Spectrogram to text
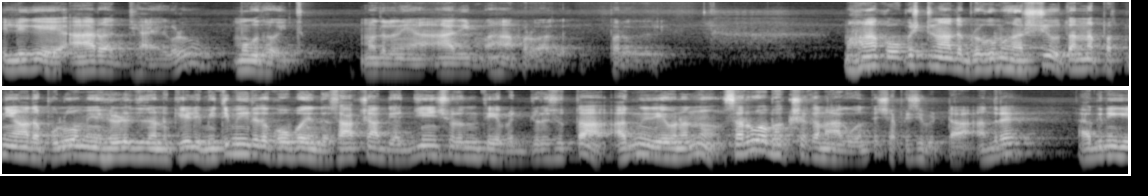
ಇಲ್ಲಿಗೆ ಆರು ಅಧ್ಯಾಯಗಳು ಮುಗಿದೋಯಿತು. ಮೊದಲನೆಯ ಆದಿ ಮಹಾಪರ್ವ ಪರ್ವದಲ್ಲಿ. ಮಹಾಕೋಪಿಷ್ಠನಾದ ಭೃಗು ಮಹರ್ಷಿಯು ತನ್ನ ಪತ್ನಿಯಾದ ಪುಲೋಮಿಯು ಹೇಳಿದುದನ್ನು ಕೇಳಿ ಮಿತಿಮೀರಿದ ಕೋಪದಿಂದ ಸಾಕ್ಷಾತ್ ಯಜ್ಞೇಶ್ವರನಂತೆಯೇ ಪ್ರಜ್ವಲಿಸುತ್ತಾ ಅಗ್ನಿದೇವನನ್ನು ಸರ್ವಭಕ್ಷಕನಾಗುವಂತೆ ಶಪಿಸಿಬಿಟ್ಟ. ಅಂದರೆ ಅಗ್ನಿಗೆ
